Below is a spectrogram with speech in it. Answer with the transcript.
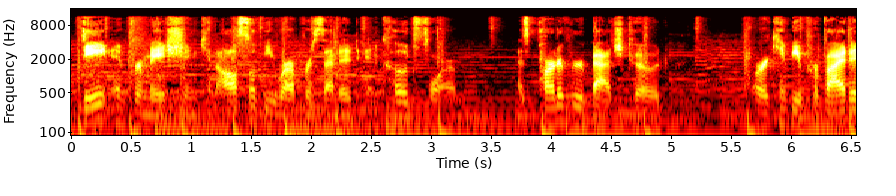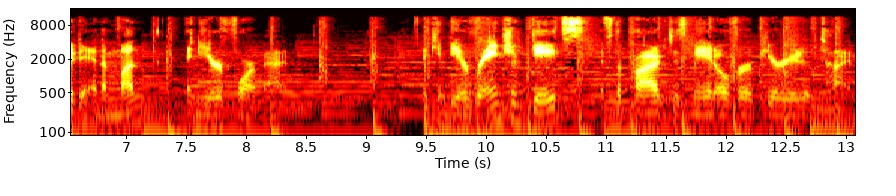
date information can also be represented in code form as part of your batch code, or it can be provided in a month and year format. It can be a range of dates if the product is made over a period of time.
